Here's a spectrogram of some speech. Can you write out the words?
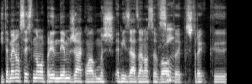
E também não sei se não aprendemos já com algumas amizades à nossa volta Sim. que, que-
